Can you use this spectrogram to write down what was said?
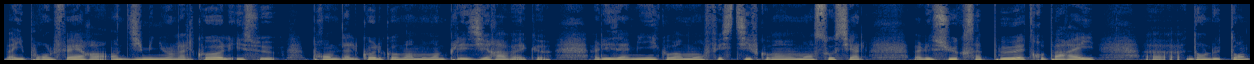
bah, ils pourront le faire en diminuant l'alcool et se prendre l'alcool comme un moment de plaisir avec euh, les amis, comme un moment festif, comme un moment social. Bah, le sucre, ça peut être pareil euh, dans le temps.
